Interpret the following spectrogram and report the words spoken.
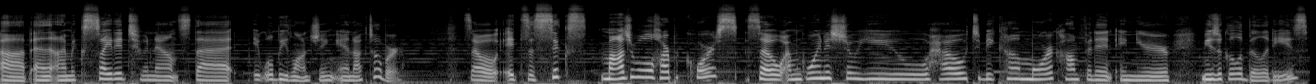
Uh, and I'm excited to announce that it will be launching in October. So it's a six module harp course. So I'm going to show you how to become more confident in your musical abilities,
